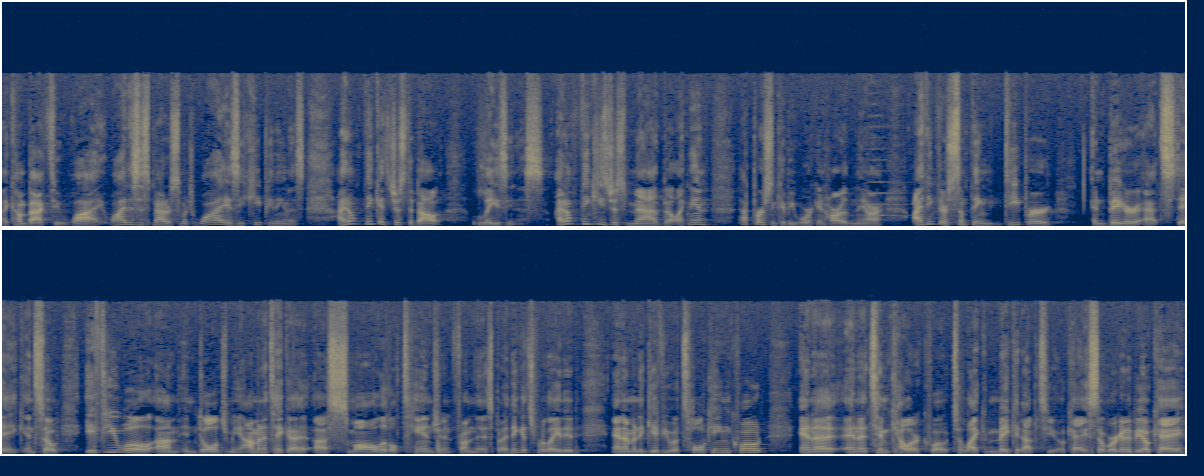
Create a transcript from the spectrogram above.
I come back to why. Why does this matter so much? Why is he keeping this? I don't think it's just about laziness. I don't think he's just mad about, like, man, that person could be working harder than they are. I think there's something deeper and bigger at stake. And so, if you will um, indulge me, I'm going to take a, a, small little tangent from this, but I think it's related, and I'm going to give you a Tolkien quote and a, and a Tim Keller quote to like make it up to you, okay? So, we're going to be okay.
